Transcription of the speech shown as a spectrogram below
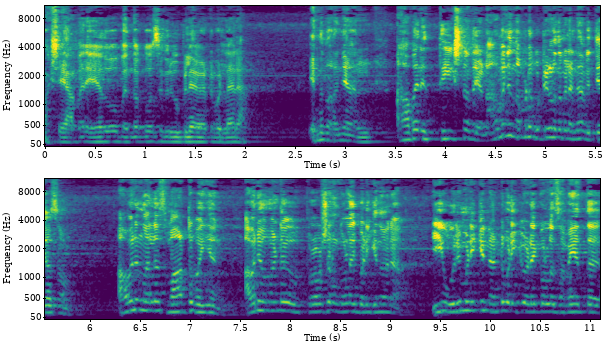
പക്ഷെ അവരേതോ ബന്ധക്കോസ് ഗ്രൂപ്പിലെ ആയിട്ട് പിള്ളേരാ. എന്ന് പറഞ്ഞാൽ അവർ തീക്ഷ്ണതയാണ്. അവന് നമ്മുടെ കുട്ടികൾ തമ്മിൽ എന്നാ വ്യത്യാസം? അവന് നല്ല സ്മാർട്ട് പയ്യൻ. അവനും അങ്ങോട്ട് പ്രൊഫഷണൽ കോളേജ് പഠിക്കുന്നവനാ. ഈ ഒരു മണിക്കും രണ്ടു മണിക്കും ഇടയ്ക്കുള്ള സമയത്ത്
